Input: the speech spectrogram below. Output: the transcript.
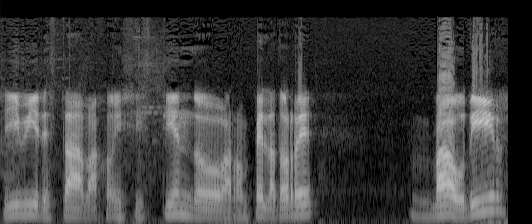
Sivir está abajo insistiendo a romper la torre. Va a Udir.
